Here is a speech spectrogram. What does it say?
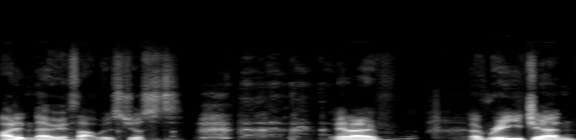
I didn't know if that was just, you know, a regen.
